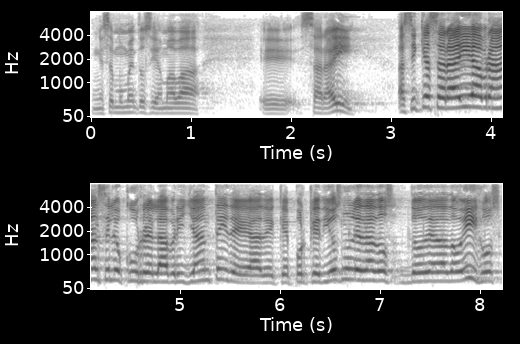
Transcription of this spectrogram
En ese momento se llamaba eh, Sarai. Así que a Sarai y a Abraham se le ocurre la brillante idea de que porque Dios no le, ha dado, no le ha dado hijos,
